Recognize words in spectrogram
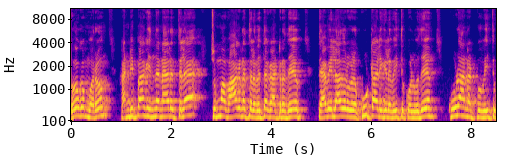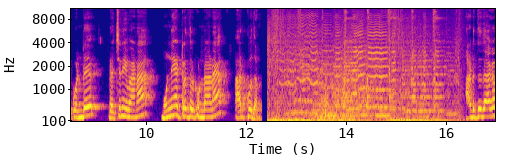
யோகம் வரும். கண்டிப்பாக இந்த நேரத்தில் சும்மா வாகனத்தில் வித்த காட்டுறது தேவையில்லாதவர்களை கூட்டாளிகளை வைத்து கொள்வது கூடா நட்பு வைத்துக்கொண்டு பிரச்சனை வேணால் முன்னேற்றத்திற்குண்டான அற்புதம். அடுத்ததாக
